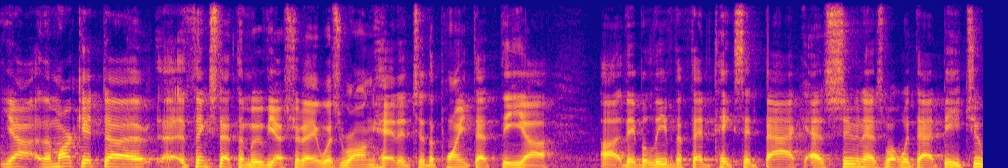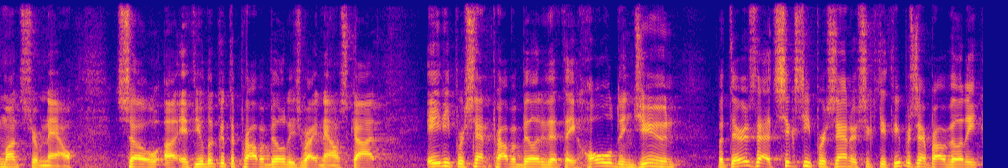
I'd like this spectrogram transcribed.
Yeah, the market uh, uh thinks that the move yesterday was wrong-headed to the point that the uh, uh, they believe the Fed takes it back as soon as what would that be? Two months from now. So uh, if you look at the probabilities right now, Scott, 80% probability that they hold in June but there's that 60% or 63% probability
